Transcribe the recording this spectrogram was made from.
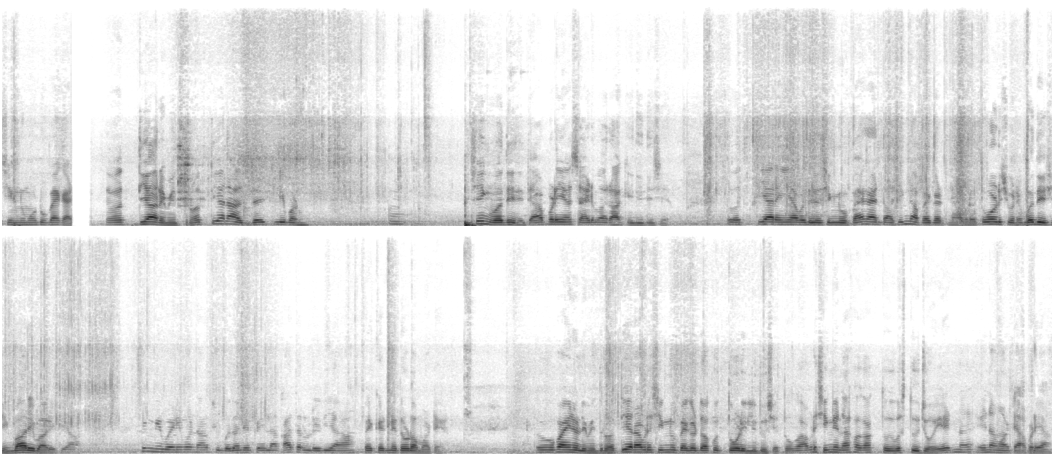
સિંગનું મોટું પેકેટ તો અત્યારે મિત્રો, અત્યારે આ જેટલી પણ સિંગ વધી તે આપણે અહીંયા સાઈડમાં રાખી દીધી છે. તો અત્યારે અહીંયા દીધું સિંગનું પેકેટ તો આ સિંગના પેકેટને આપણે તોડશું ને બધી સિંગ બારી બારીથી આ. સિંગની બણીમાં નાખશું, બધાને પહેલાં કાતર લઈ દઈએ આ પેકેટને તોડવા માટે. તો ફાઇનલી મિત્રો, અત્યારે આપણે સિંગનું પેકેટ તો આખું તોડી લીધું છે. તો આપણે સિંગને નાખવા કાંક વસ્તુ જોઈએ, એના એના માટે આપણે આ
